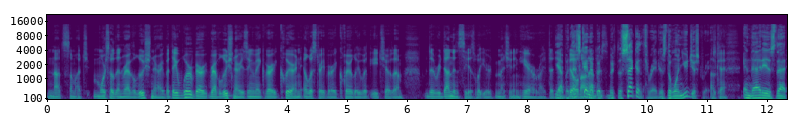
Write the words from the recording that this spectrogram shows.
not so much more so than revolutionary, but they were very revolutionary, as you make very clear and illustrate very clearly with each of them. The redundancy is what you're mentioning here, right? That yeah, but that's kind of, but, but the second thread is the one you just raised. Okay. And that is that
